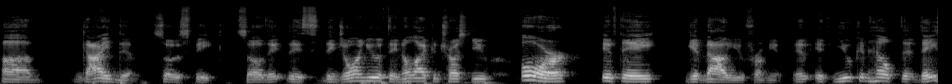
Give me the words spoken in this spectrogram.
um, guide them, so to speak. So they, they, they join you if they know, like, and trust you, or if they get value from you. If, if you can help them, they,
